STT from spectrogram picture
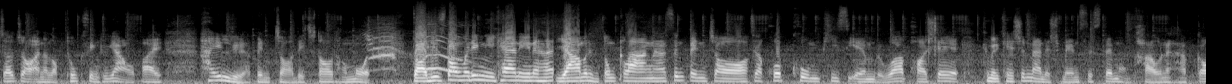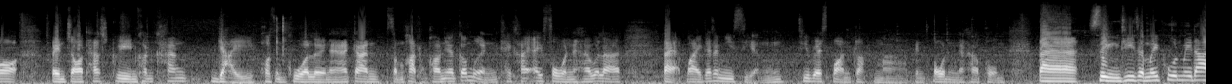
เจ้าจออนาล็อกทุกสิ่งทุกอย่างออกไป ให้เหลือเป็นจอดิจิตอลทั้งหมด จอดิจิตอลไม่ได้มีแค่นี้นะฮะยาวมาถึงตรงกลางนะซึ่งเป็นจอจะควบคุม PCM หรือว่า Porsche Communication Management System ของเขานะครับก็เป็นจอทัชสกรีนค่อนข้างใหญ่พอสมควรเลยนะฮะการสัมผัสของเขาเนี่ยก็เหมือนคล้ายๆ iPhone นะฮะเวลาแตะไปก็จะมีเสียงที่ response กลับมาเป็นต้นนะครับผมแต่สิ่งที่จะไม่พูดไม่ได้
